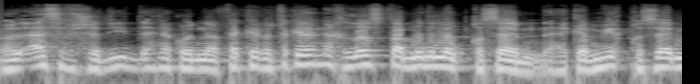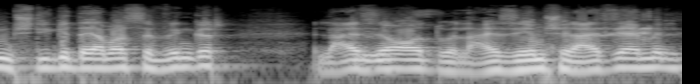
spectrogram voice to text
للأسف الشديد إحنا كنا فاكر فاكر إحنا خلصنا من الانقسام. كان في انقسام شديد جدا أيام أرسين فينجر اللي عايز يقعد واللي عايز يمشي اللي عايز يعمل.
